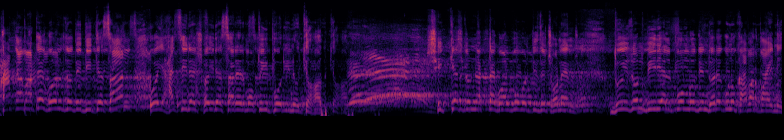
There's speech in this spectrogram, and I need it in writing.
ফাঁকা মাঠে গোল যদি দিতে চান, ওই হাসিনা সৈরাচারের মতোই পরিণতি হবে। শিক্ষার জন্য একটা গল্প বলতেছে, শোনেন, দুইজন বিড়াল পনেরো দিন ধরে কোনো খাবার পায়নি।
